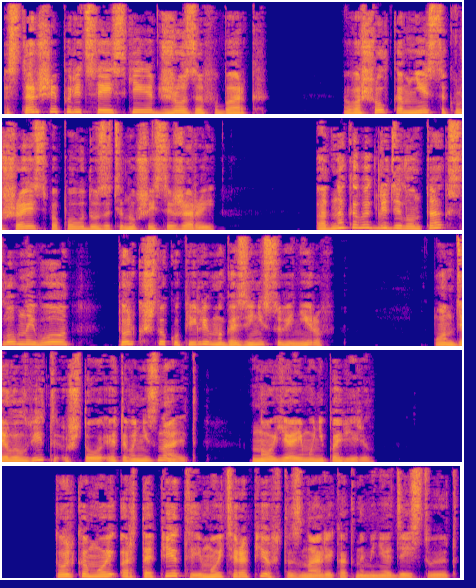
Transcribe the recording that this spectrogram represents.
Старший полицейский Джозеф Барк вошел ко мне, сокрушаясь по поводу затянувшейся жары. Однако выглядел он так, словно его только что купили в магазине сувениров. Он делал вид, что этого не знает, но я ему не поверил. Только мой ортопед и мой терапевт знали, как на меня действуют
